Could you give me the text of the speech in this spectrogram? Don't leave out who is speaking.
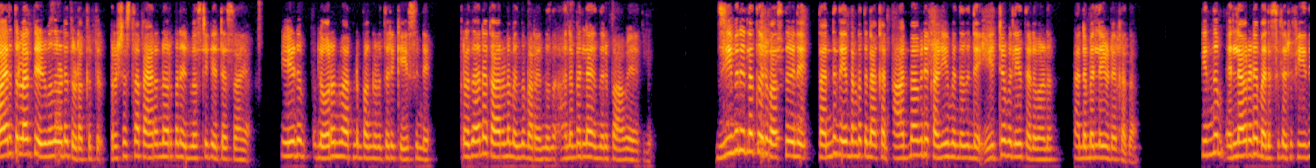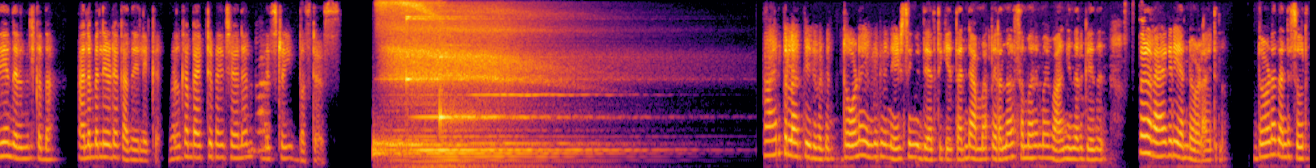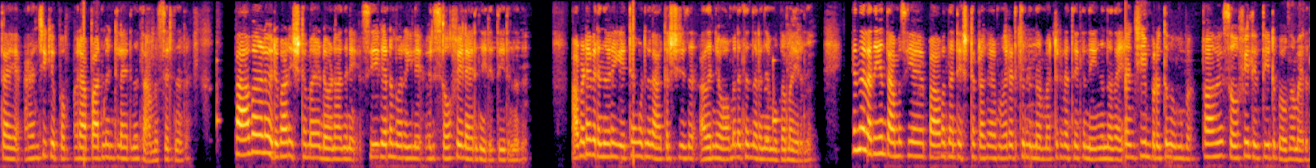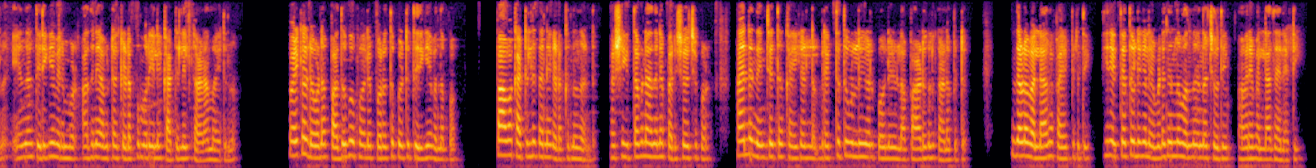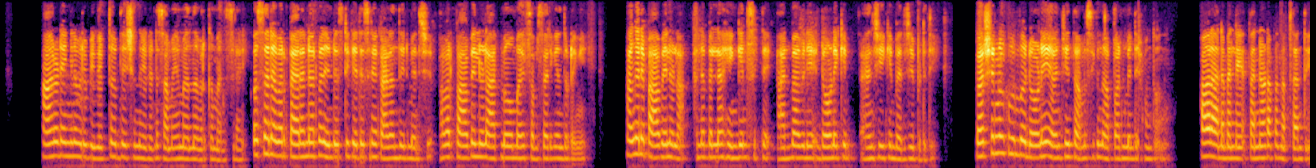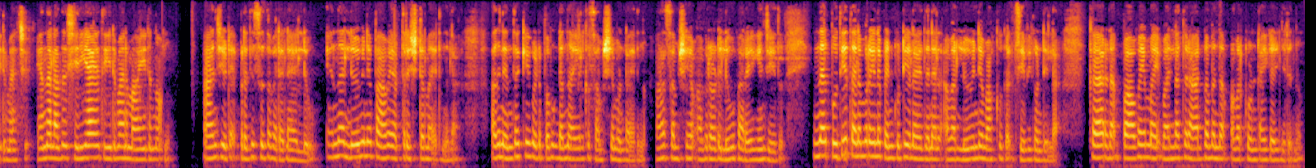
Speaker 1: ആയിരത്തി തൊള്ളായിരത്തി എഴുപതുകളുടെ തുടക്കത്തിൽ പ്രശസ്ത പാരനോർമൽ ഇൻവെസ്റ്റിഗേറ്റേഴ്സായ ഈഡും ലോറൻ വാർഡനും പങ്കെടുത്ത ഒരു കേസിന്റെ പ്രധാന കാരണം എന്ന് പറയുന്നത് അനബല്ല എന്നൊരു പാവയായിരുന്നു. ജീവനില്ലാത്ത ഒരു വസ്തുവിനെ തന്റെ നിയന്ത്രണത്തിലാക്കാൻ ആത്മാവിന് കഴിയുമെന്നതിന്റെ ഏറ്റവും വലിയ തെളിവാണ് അനബല്ലയുടെ കഥ. ഇന്നും എല്ലാവരുടെ മനസ്സിൽ ഒരു ഭീതിയെ നിലനിൽക്കുന്ന അനബല്ലയുടെ കഥയിലേക്ക്. Welcome back to my channel mystery busters ആയിരത്തി തൊള്ളായിരത്തി എഴുപതിൽ ഡോണ എന്നൊരു നഴ്സിംഗ് വിദ്യാർത്ഥിക്ക് തന്റെ അമ്മ പിറന്നാൾ സമ്മാനമായി വാങ്ങി നൽകിയത് ഒരു റാഗഡി ആൻഡ് ഡോണ തന്റെ സുഹൃത്തായ ആൻജിക്കൊപ്പം ഒരു അപ്പാർട്ട്മെന്റിലായിരുന്നു താമസിച്ചിരുന്നത്. പാവകളെ ഒരുപാട് ഇഷ്ടമായ ഡോണ അതിനെ സ്വീകരണ മുറിയിലെ ഒരു സോഫയിലായിരുന്നു ഇരുത്തിയിരുന്നത്. അവിടെ വരുന്നവരെ ഏറ്റവും കൂടുതൽ ആകർഷിച്ചത് അതിന്റെ ഓമനത്തം നിറഞ്ഞ മുഖമായിരുന്നു. എന്നാൽ അധികം താമസിയായ പാവ തന്റെ ഇഷ്ടപ്രകാരം ഒരിടത്തു നിന്ന് മറ്റൊരിടത്തേക്ക് നീങ്ങുന്നതായി അഞ്ചിയും പുറത്തു പോകുമ്പോൾ പാവയെ സോഫയിൽ എത്തിയിട്ട് പോകുമായിരുന്നു. എന്നാൽ തിരികെ വരുമ്പോൾ അതിനെ അവിടെ കിടപ്പുമുറിയിലെ കട്ടിലിൽ കാണാമായിരുന്നു. ഒരിക്കൽ ഡോണ പതുവ് പോലെ പുറത്തു പോയിട്ട് തിരികെ വന്നപ്പോൾ പാവ കട്ടിലിൽ തന്നെ കിടക്കുന്നതുണ്ട് പക്ഷെ ഇത്തവണ അതിനെ പരിശോധിച്ചപ്പോൾ അതിന്റെ നെഞ്ചത്തും കൈകളിലും രക്തത്തുള്ളികൾ പോലെയുള്ള പാടുകൾ കാണപ്പെട്ടു. ഇതവളെ വല്ലാതെ ഭയപ്പെടുത്തി. ഈ രക്തത്തുള്ളികൾ എവിടെ നിന്ന് വന്നു? എന്ന ചോദ്യം അവരെ വല്ലാതെ അലട്ടി. ആരുടെയെങ്കിലും ഒരു വിദഗ്ധ ഉപദേശം നേടേണ്ട സമയമാണെന്ന് അവർക്ക് മനസ്സിലായി. അവസാനം അവർ പാരാനോർമൽ ഇൻവെസ്റ്റിഗേറ്റേഴ്സിനെ കാണാൻ തീരുമാനിച്ചു. അവർ പാവയിലുള്ള ആത്മാവുമായി സംസാരിക്കാൻ തുടങ്ങി. അങ്ങനെ പാവയിലുള്ള അനബല്ല ഹെങ്കിൻസിന്റെ ആത്മാവിനെ ഡോണയ്ക്കും ആൻജിയ്ക്കും പരിചയപ്പെടുത്തി. വർഷങ്ങൾക്ക് മുമ്പ് ഡോണയും ആൻജിയും താമസിക്കുന്ന അപ്പാർട്ട്മെന്റ് തോന്നി. അവർ അനബല്ലയെ തന്നോടൊപ്പം നിർത്താൻ തീരുമാനിച്ചു. എന്നാൽ അത് ശരിയായ തീരുമാനമായിരുന്നു? ആൻജിയുടെ പ്രതിസുത വരനായ ലൂ. എന്നാൽ ലൂവിനെ പാവ അത്ര ഇഷ്ടമായിരുന്നില്ല. അതിന് എന്തൊക്കെ കുഴപ്പമുണ്ടെന്ന് അയാൾക്ക് സംശയമുണ്ടായിരുന്നു. ആ സംശയം അവരോട് ലൂ പറയുകയും ചെയ്തു. എന്നാൽ പുതിയ തലമുറയിലെ പെൺകുട്ടികളായതിനാൽ അവർ ലൂവിന്റെ വാക്കുകൾ ചെവികൊണ്ടില്ല. കാരണം പാവയുമായി വല്ലാത്തൊരു ആത്മബന്ധം അവർക്കുണ്ടായി കഴിഞ്ഞിരുന്നു.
